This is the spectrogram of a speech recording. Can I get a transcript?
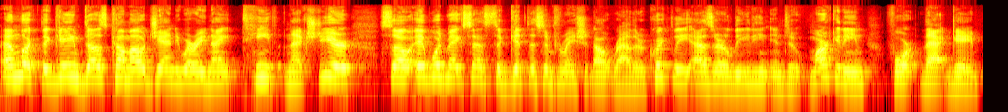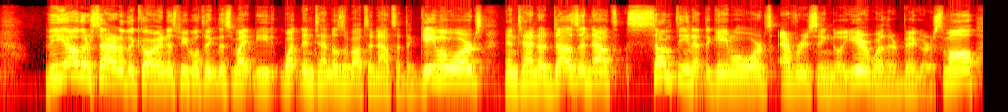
And look, the game does come out January 19th next year, so it would make sense to get this information out rather quickly as they're leading into marketing for that game. The other side of the coin is people think this might be what Nintendo's about to announce at the Game Awards. Nintendo does announce something at the Game Awards every single year, whether big or small.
